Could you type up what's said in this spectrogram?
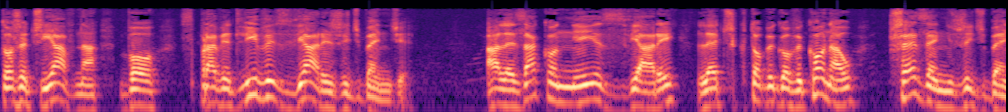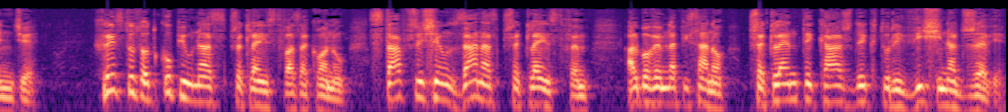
to rzecz jawna, bo sprawiedliwy z wiary żyć będzie. Ale zakon nie jest z wiary, lecz kto by go wykonał, przezeń żyć będzie. Chrystus odkupił nas z przekleństwa zakonu, stawszy się za nas przekleństwem, albowiem napisano, przeklęty każdy, który wisi na drzewie.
